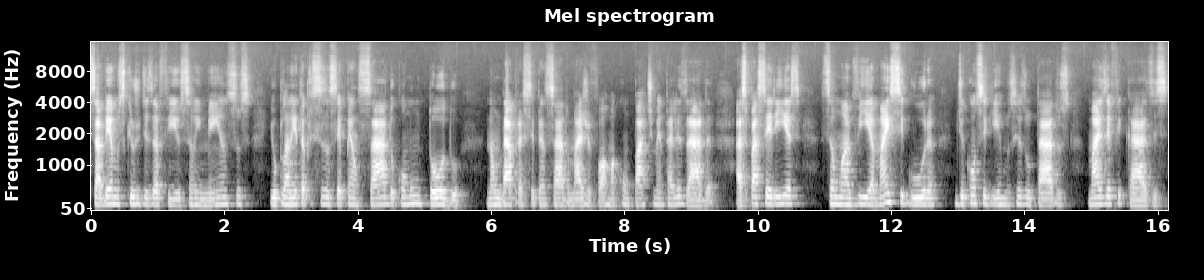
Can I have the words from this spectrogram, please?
Sabemos que os desafios são imensos e o planeta precisa ser pensado como um todo, não dá para ser pensado mais de forma compartimentalizada. As parcerias são uma via mais segura de conseguirmos resultados mais eficazes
